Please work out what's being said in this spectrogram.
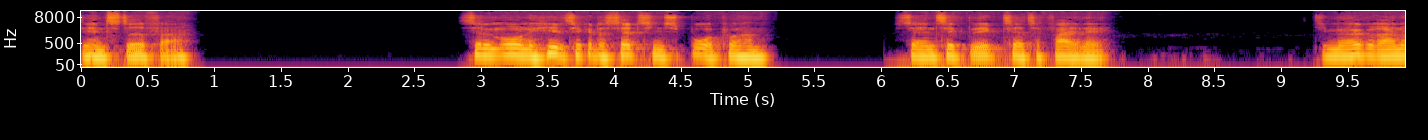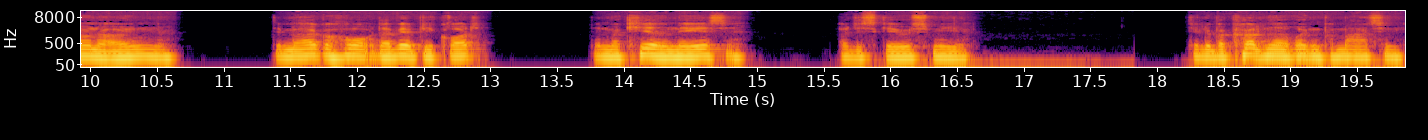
Det er hans stedfar. Selvom årene helt sikkert har sat sine spor på ham, så er ansigtet ikke til at tage fejl af. De mørke render under øjnene. Det mørke hår, der er ved at blive gråt. Den markerede næse og det skæve smil. Det løber koldt ned ad ryggen på Martin.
